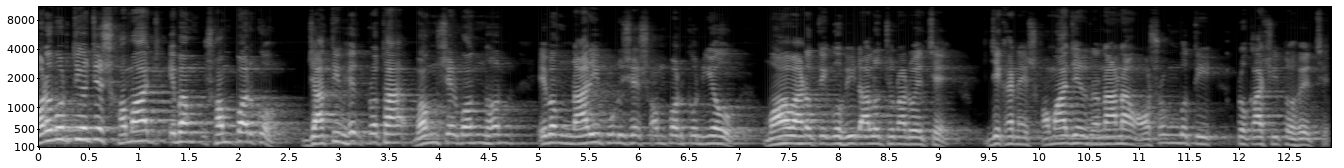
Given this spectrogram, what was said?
পরবর্তী হচ্ছে সমাজ এবং সম্পর্ক, জাতিভেদ প্রথা, বংশের বন্ধন এবং নারী পুরুষের সম্পর্ক নিয়েও মহাভারতে গভীর আলোচনা রয়েছে, যেখানে সমাজের নানা অসঙ্গতি প্রকাশিত হয়েছে।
